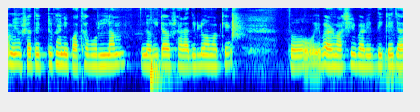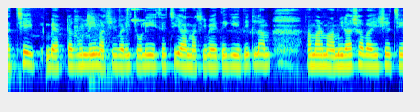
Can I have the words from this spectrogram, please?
আমি ওর সাথে একটুখানি কথা বললাম ডগিটাও সাড়া দিল আমাকে। তো এবার মাসির বাড়ির দিকে যাচ্ছি। ব্যাগটা ঘুরলেই মাসির বাড়ি চলে এসেছি আর মাসির বাড়িতে গিয়ে দেখলাম আমার মামিরা সবাই এসেছে।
